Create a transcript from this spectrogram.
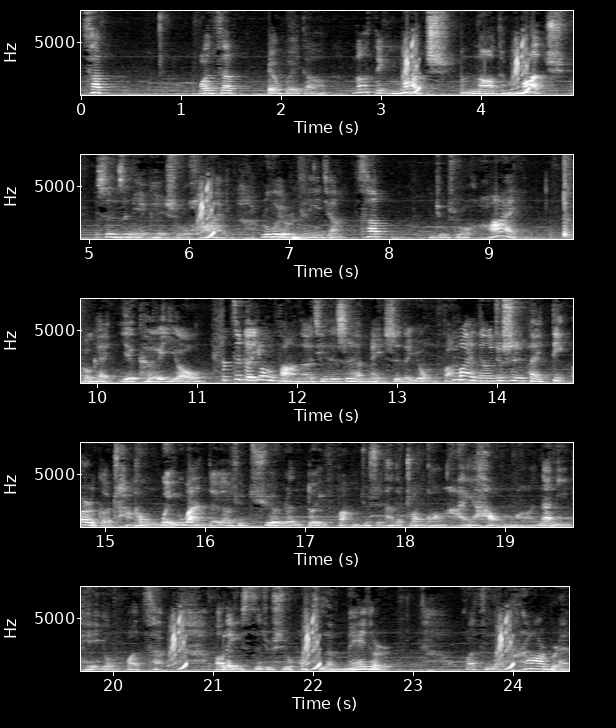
What's up？What's up？别回答 Nothing much，Not much。甚至你也可以说 Hi。如果有人跟你讲 What's up？你就说 Hi。OK，也可以哦。这个用法呢，其实是很美式的用法。另外呢，就是在第二个场很委婉的要去确认对方，就是他的状况还好吗？那你可以用 What's up？类似就是 What's the matter？What's the problem？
